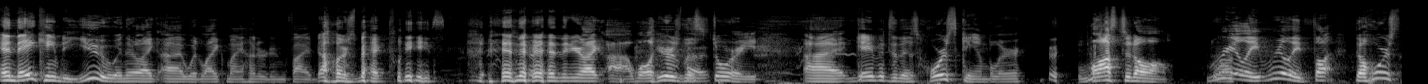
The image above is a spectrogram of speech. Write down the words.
and they came to you and they're like, "I would like my hundred and five dollars back, please." And then and then you're like, "Ah, well, here's the story. Uh, gave it to this horse gambler, lost it all. Really, really thought the horse."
